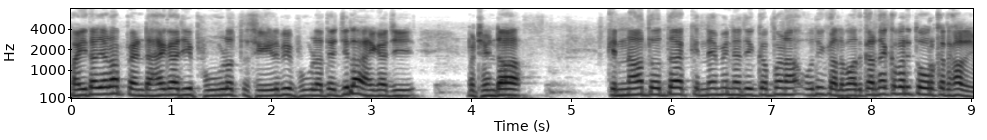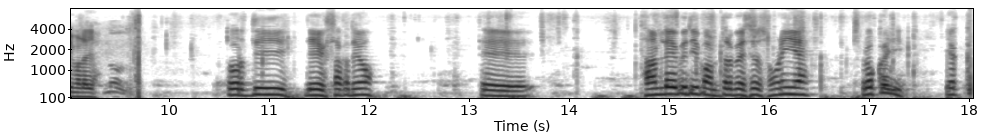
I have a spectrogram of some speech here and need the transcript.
ਬਾਈ ਦਾ ਜਿਹੜਾ ਪਿੰਡ ਹੈਗਾ ਜੀ ਫੂਲ ਤਹਿਸੀਲ ਵੀ ਫੂਲ ਅਤੇ ਜ਼ਿਲ੍ਹਾ ਹੈਗਾ ਜੀ ਬਠਿੰਡਾ। ਕਿੰਨਾ ਦੁੱਧ ਹੈ ਕਿੰਨੇ ਮਹੀਨੇ ਦੀ ਗੱਬਣ ਆ ਉਹਦੀ ਗੱਲਬਾਤ ਕਰਦੇ। ਇੱਕ ਵਾਰੀ ਤੋਰ ਕੇ ਦਿਖਾ ਦਿਓ ਜੀ ਮਾੜਾ ਜਿਹਾ। ਤੁਰਦੀ ਦੇਖ ਸਕਦੇ ਹੋ। ਤੇ ਥਣਲੇ ਵੀ ਦੀ ਬਣਤਰ ਵੈਸੇ ਸੋਹਣੀ ਹੈ। ਰੁਕੋ ਜੀ। ਇੱਕ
